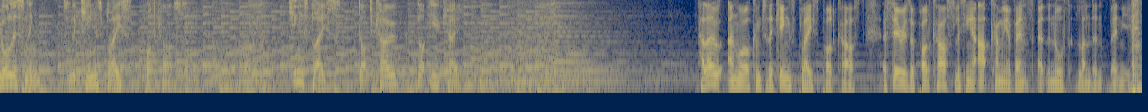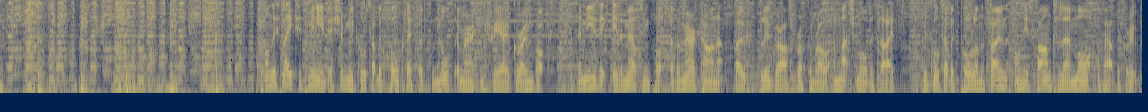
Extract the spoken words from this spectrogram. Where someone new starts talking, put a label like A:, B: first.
A: You're listening to the King's Place podcast. kingsplace.co.uk.
B: Hello and welcome to the King's Place podcast, a series of podcasts looking at upcoming events at the North London venue. On this latest mini edition, we caught up with Paul Clifford from North American trio Groanbox. Their music is a melting pot of Americana, folk, bluegrass, rock and roll, and much more besides. We caught up with Paul on the phone on his farm to learn more about the group.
